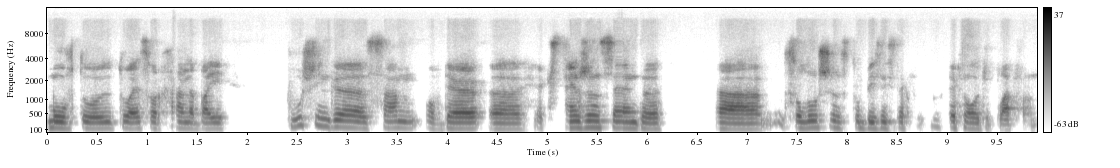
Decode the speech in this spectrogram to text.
move to, to S4HANA by pushing uh, some of their uh, extensions and uh, uh, solutions to business te technology platform.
